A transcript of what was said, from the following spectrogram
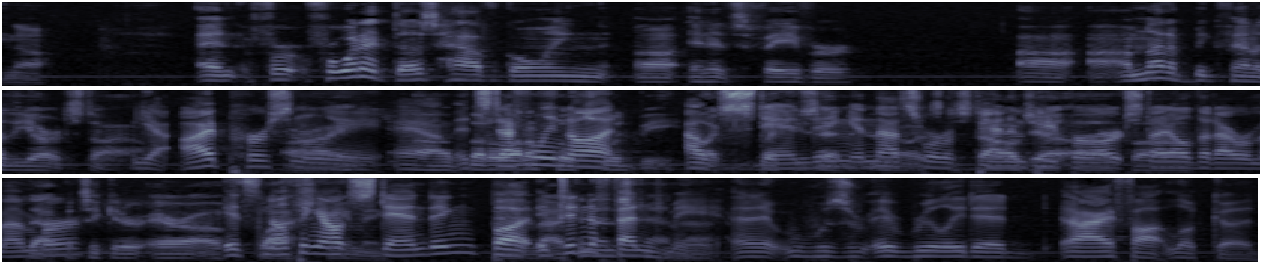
No, and for for what it does have going uh, in its favor, uh, I'm not a big fan of the art style. Yeah, I personally Alright, uh, am. but it's a lot of definitely not would. Like- like outstanding said, in that know, sort of pen and paper art of, uh, style that I remember. that particular era of it's Flash nothing gaming. outstanding, but And it I didn't offend me, that. and it was it really did. I thought look good.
